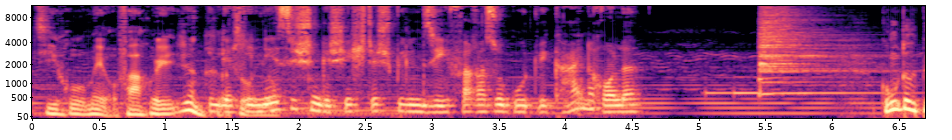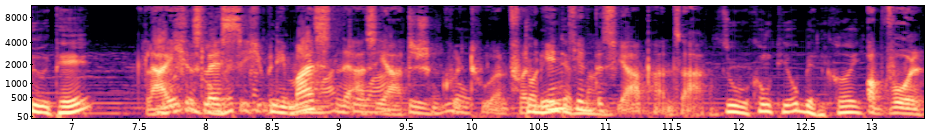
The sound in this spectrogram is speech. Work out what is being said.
几乎没有发挥任何 In der 作用。 chinesischen Geschichte spielen Seefahrer so gut wie keine Rolle. Cũng tương tự thế, Gleiches lässt sich über die meisten der asiatischen Kulturen von Indien bis Japan sagen, obwohl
